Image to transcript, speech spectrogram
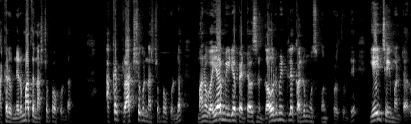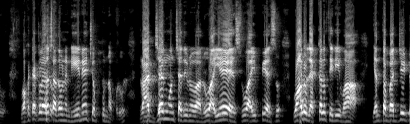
అక్కడ నిర్మాత నష్టపోకుండా అక్కడ ప్రేక్షకుడు నష్టపోకుండా మన వయా మీడియా పెట్టాల్సిన గవర్నమెంట్లే కళ్ళు మూసుకొని పోతుంటే ఏం చేయమంటారు? ఒకటే క్లాస్ చదవని నేనే చెప్తున్నప్పుడు రాజ్యాంగం చదివిన వాళ్ళు ఐఏఎస్ ఐపీఎస్ వాళ్ళు లెక్కలు తెలియవా? ఎంత బడ్జెట్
